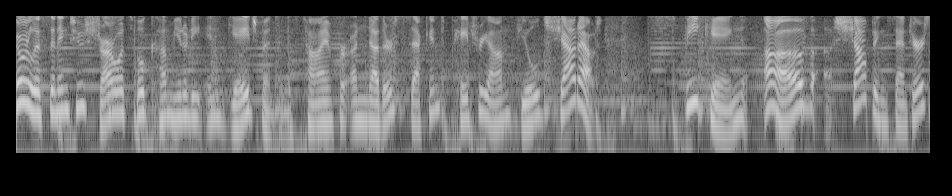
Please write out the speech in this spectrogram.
You're listening to Charlottesville Community Engagement, and it's time for another second Patreon fueled shout out. Speaking of shopping centers,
